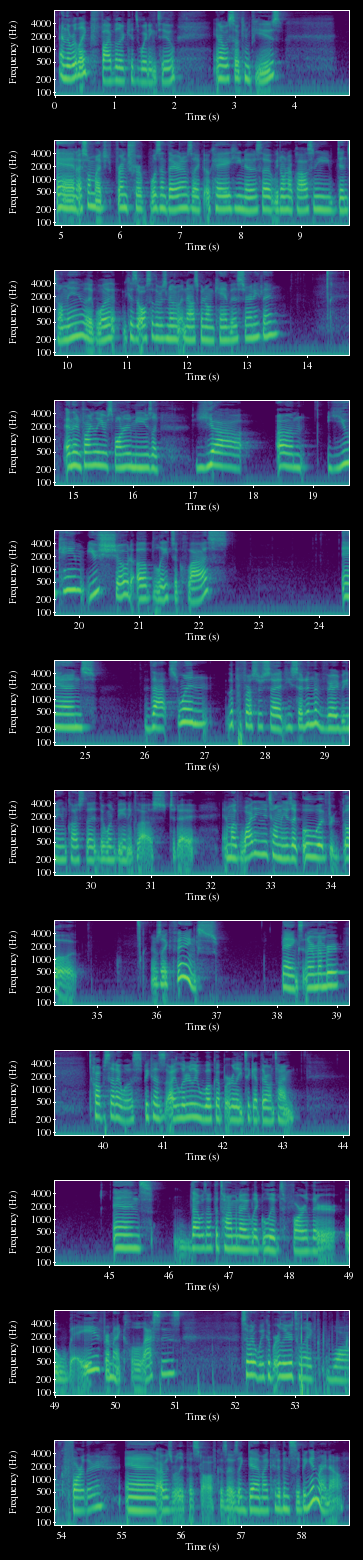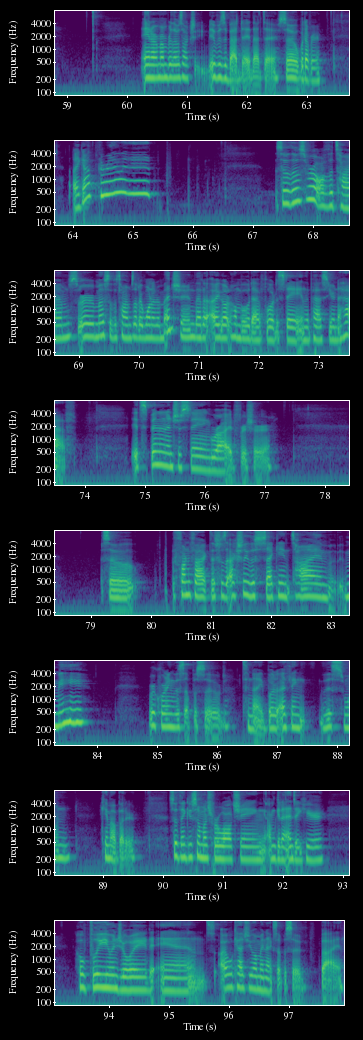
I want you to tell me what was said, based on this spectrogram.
And there were like five other kids waiting too. And I was so confused. And I saw my friend Trip wasn't there, and I was like, okay, he knows that we don't have class, and he didn't tell me. Like, what? Because also there was no announcement on Canvas or anything. And then finally he responded to me. He was like, yeah, um, you came, you showed up late to class, and that's when the professor said, he said in the very beginning of class that there wouldn't be any class today. And I'm like, why didn't you tell me? He's like, oh, I forgot. I was like, thanks. Thanks. And I remember how upset I was because I literally woke up early to get there on time. And that was at the time when I like lived farther away from my classes. So I had to wake up earlier to like walk farther. And I was really pissed off because I was like, damn, I could have been sleeping in right now. And I remember that was actually, it was a bad day that day. So whatever. I got through it so those were all the times, or most of the times that I wanted to mention that I got humbled at Florida State in the past year and a half. It's been an interesting ride for sure. So, fun fact this was actually the second time me recording this episode tonight, but I think this one came out better. So, thank you so much for watching. I'm going to end it here. Hopefully, you enjoyed, and I will catch you on my next episode. Bye.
